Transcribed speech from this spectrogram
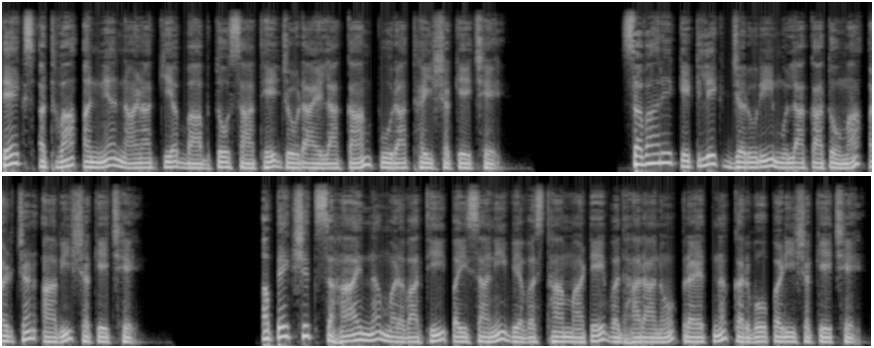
ટેક્સ અથવા અન્ય નાણાકીય બાબતો સાથે જોડાયેલા કામ પૂરા થઈ શકે છે. સવારે કેટલીક જરૂરી મુલાકાતોમાં અડચણ આવી શકે છે. અપેક્ષિત સહાય ન મળવાથી પૈસાની વ્યવસ્થા માટે વધારાનો પ્રયત્ન કરવો પડી શકે છે.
